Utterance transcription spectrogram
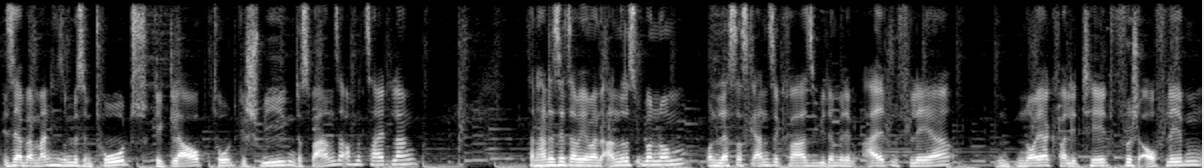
ist ja bei manchen so ein bisschen tot, geglaubt, tot geschwiegen. Das waren sie auch eine Zeit lang. Dann hat es jetzt aber jemand anderes übernommen und lässt das Ganze quasi wieder mit dem alten Flair neuer Qualität frisch aufleben.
